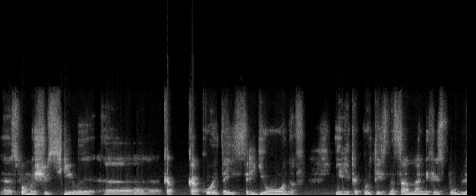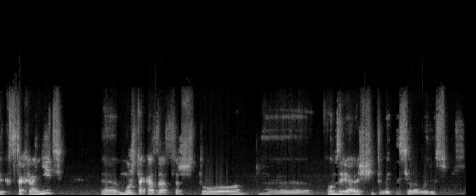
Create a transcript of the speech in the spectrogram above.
э, с помощью силы э, как, какой-то из регионов или какой-то из национальных республик сохранить, э, может оказаться, что э, он зря рассчитывает на силовой ресурс.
